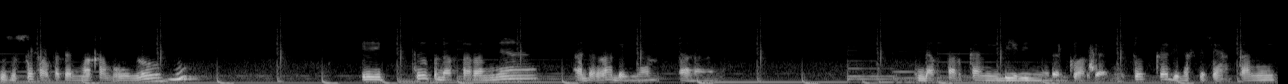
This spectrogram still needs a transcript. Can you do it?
khususnya Kabupaten Makam Ulu, Hmm? Itu pendaftarannya adalah dengan eh, mendaftarkan dirinya dan keluarganya itu ke dinas kesehatan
